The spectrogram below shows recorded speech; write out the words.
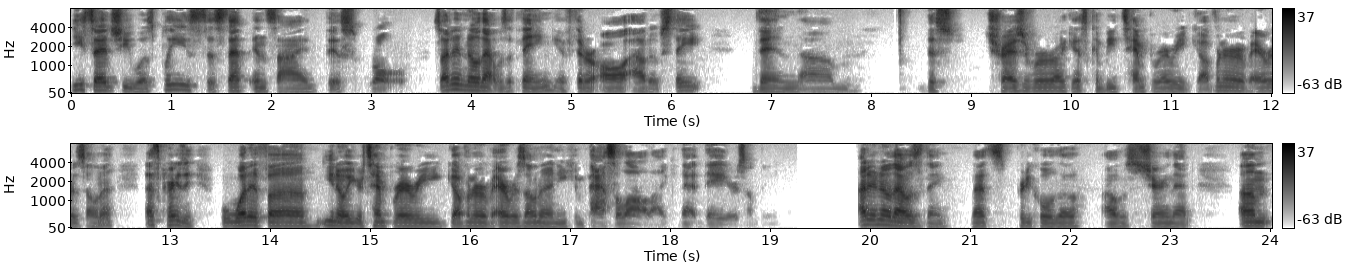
Yee said she was pleased to step inside this role. So I didn't know that was a thing. If they're all out of state, then um, this treasurer, I guess, can be temporary governor of Arizona. That's crazy. What if uh you know you're temporary governor of Arizona and you can pass a law like that day or something? I didn't know that was a thing. That's pretty cool though. I was sharing that. Um,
